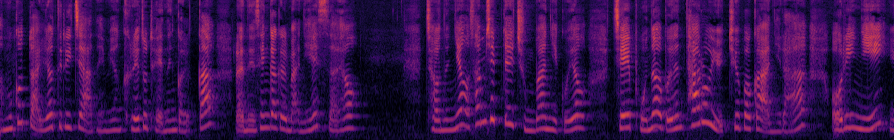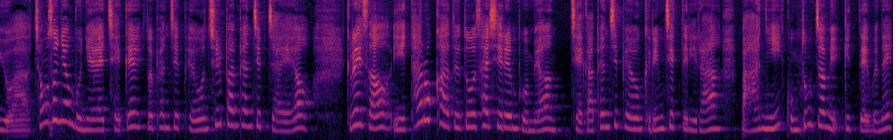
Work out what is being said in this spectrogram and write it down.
아무것도 알려드리지 않으면 그래도 되는 걸까? 라는 생각을 많이 했어요. 저는요 30대 중반이고요. 제 본업은 타로 유튜버가 아니라 어린이, 유아, 청소년 분야의 책을 또 편집해온 출판 편집자예요. 그래서 이 타로 카드도 사실은 보면 제가 편집해온 그림책들이랑 많이 공통점이 있기 때문에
